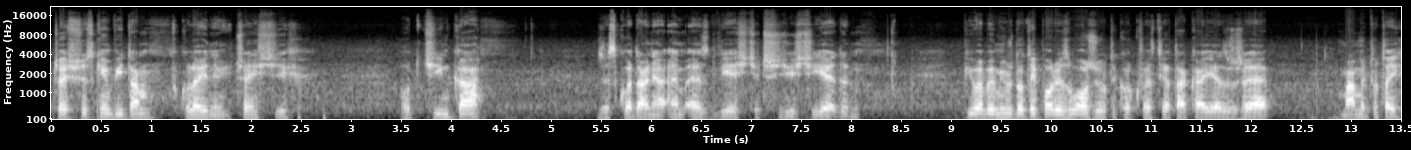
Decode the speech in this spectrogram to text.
Cześć wszystkim, witam w kolejnej części odcinka ze składania MS-231. Piłę bym już do tej pory złożył, tylko kwestia taka jest, że mamy tutaj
